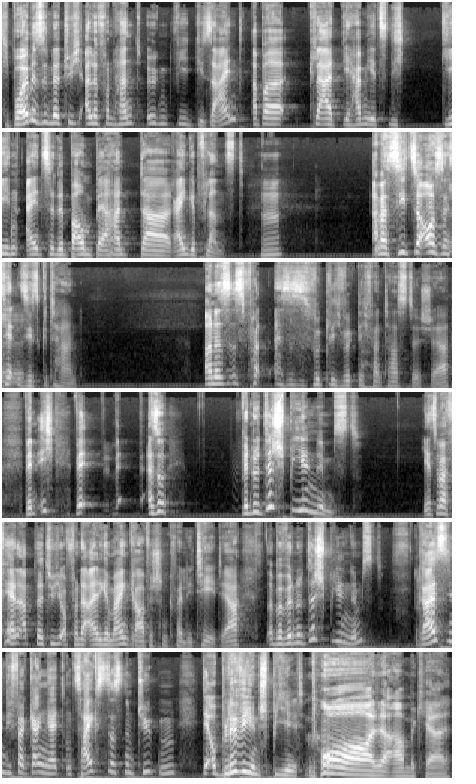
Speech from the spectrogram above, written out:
Die Bäume sind natürlich alle von Hand irgendwie designt, aber klar, die haben jetzt nicht jeden einzelnen Baum per Hand da reingepflanzt. Hm. Aber es sieht so aus, als hätten sie es getan. Und es ist, es ist wirklich, wirklich fantastisch, ja. Wenn ich, we- we- also, wenn du das Spiel nimmst, jetzt mal fernab natürlich auch von der allgemeinen grafischen Qualität, ja, aber wenn du das Spiel nimmst, reist in die Vergangenheit und zeigst das einem Typen, der Oblivion spielt, Oh, der arme Kerl.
